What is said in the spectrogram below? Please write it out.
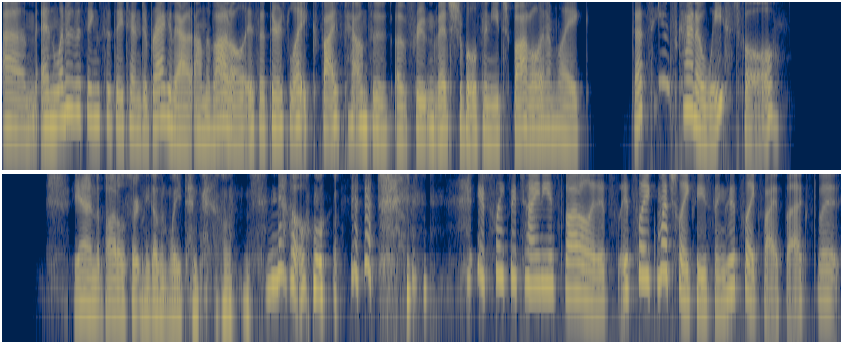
Um, and one of the things that they tend to brag about on the bottle is that there's like five pounds of, of fruit and vegetables in each bottle. And I'm like, that seems kind of wasteful. Yeah, and the bottle certainly doesn't weigh 10 pounds. No. it's like the tiniest bottle and it's it's like much like these things. It's like 5 bucks, but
